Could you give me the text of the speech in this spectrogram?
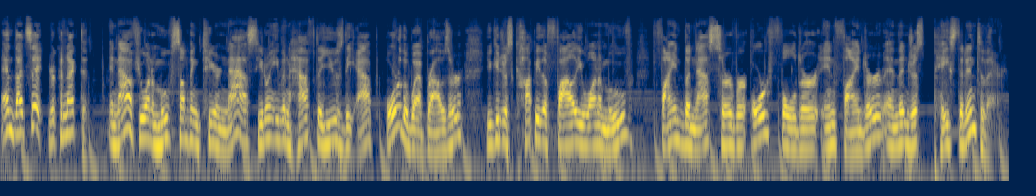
and that's it, you're connected. And now if you want to move something to your NAS, you don't even have to use the app or the web browser. You can just copy the file you want to move, find the NAS server or folder in Finder, and then just paste it into there.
